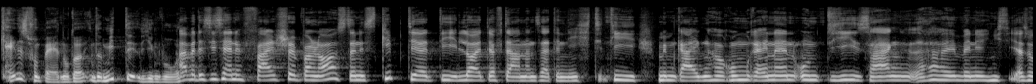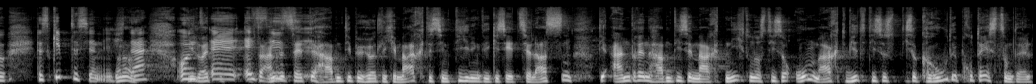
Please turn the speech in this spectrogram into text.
keines von beiden oder in der Mitte irgendwo. Oder? Aber das ist eine falsche Balance, denn es gibt ja die Leute auf der anderen Seite nicht, die mit dem Galgen herumrennen und die die sagen, äh, wenn ich nicht, also das gibt es ja nicht. Genau. Ne? Und, die Leute äh, auf der anderen Seite haben die behördliche Macht, das sind diejenigen, die Gesetze erlassen, die anderen haben diese Macht nicht und aus dieser Ohnmacht wird dieses, dieser krude Protest zum Teil.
